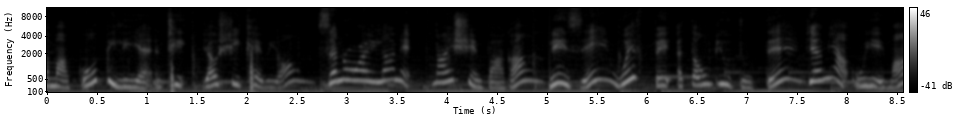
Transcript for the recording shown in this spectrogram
9.9 billion အထိရောက်ရှိခဲ့ပြီးတော့ဇန်နဝါရီလနဲ့နှိုင်းယှဉ်ပါကနေ့စဉ် Wave Pay အသုံးပြုသူတဲ့ပြင်းမြဥယျာဉ်မှာ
